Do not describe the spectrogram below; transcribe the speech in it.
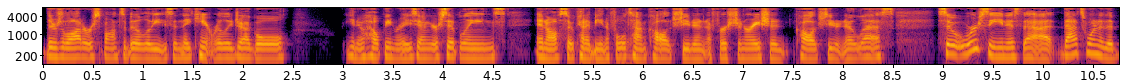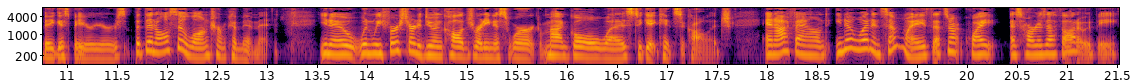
there's a lot of responsibilities and they can't really juggle you know, helping raise younger siblings and also kind of being a full time college student, a first generation college student, no less. So, what we're seeing is that that's one of the biggest barriers, but then also long term commitment. You know, when we first started doing college readiness work, my goal was to get kids to college. And I found, you know what, in some ways, that's not quite as hard as I thought it would be.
